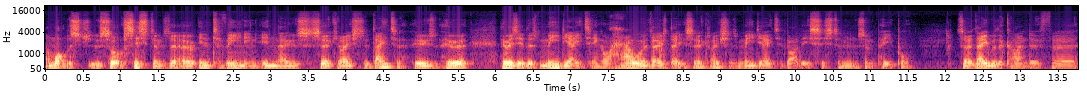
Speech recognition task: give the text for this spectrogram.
and what the sort of systems that are intervening in those circulations of data who's who are, who is it that's mediating or how are those data circulations mediated by these systems and people so they were the kind of uh,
